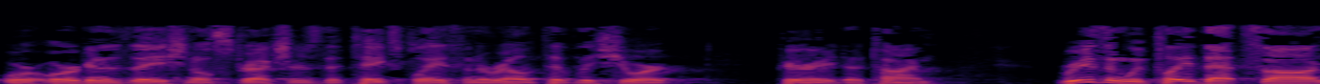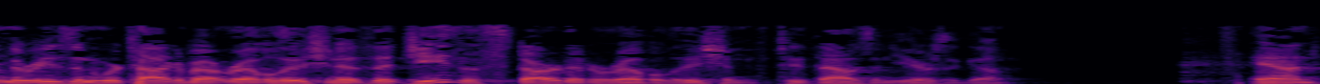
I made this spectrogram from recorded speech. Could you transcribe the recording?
or organizational structures that takes place in a relatively short period of time. The reason we played that song, the reason we're talking about revolution is that Jesus started a revolution 2,000 years ago. And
